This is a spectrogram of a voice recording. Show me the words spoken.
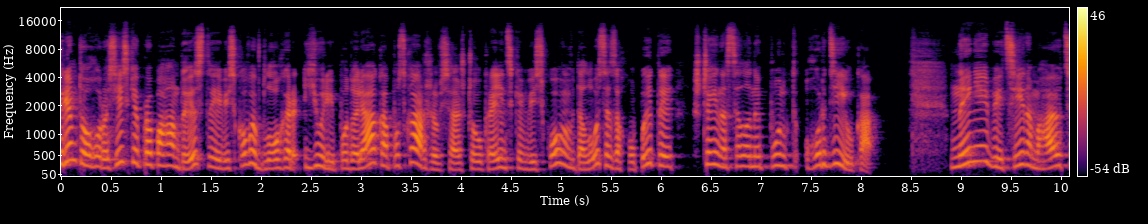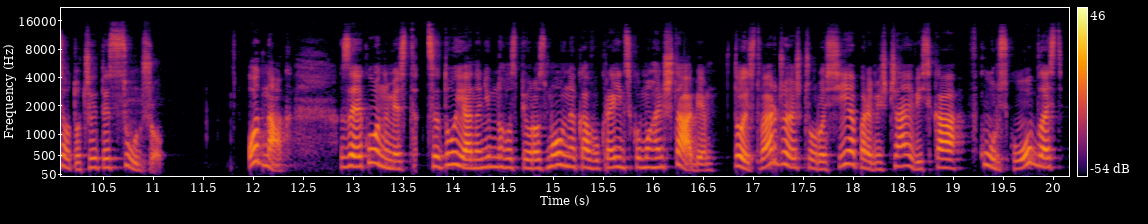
Крім того, російський пропагандист і військовий блогер Юрій Подоляка поскаржився, що українським військовим вдалося захопити ще й населений пункт Гордіївка. Нині бійці намагаються оточити суджу. Однак The Economist цитує анонімного співрозмовника в українському генштабі. Той стверджує, що Росія переміщає війська в Курську область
